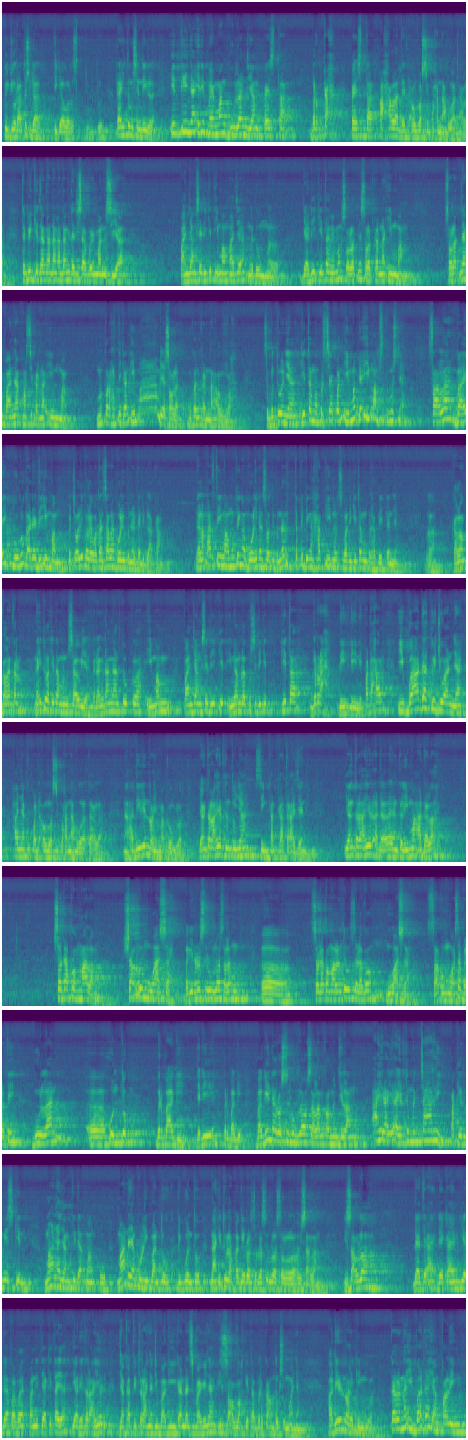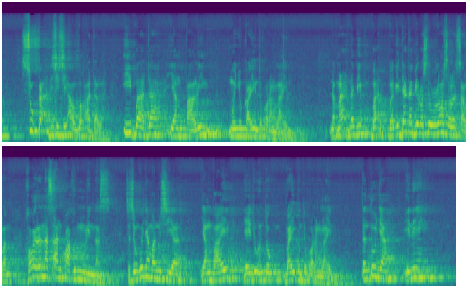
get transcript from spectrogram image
700 sudah 300 Dah hitung sendirilah. Intinya ini memang bulan yang pesta berkah, pesta pahala dari Allah Subhanahu wa taala. Tapi kita kadang-kadang jadi sahabat manusia panjang sedikit imam aja ngedumel. Jadi kita memang sholatnya sholat karena imam. Sholatnya banyak masih karena imam. Memperhatikan imam ya sholat, bukan karena Allah. Sebetulnya kita mempersiapkan imam ya imam seterusnya. Salah, baik, buruk ada di imam. Kecuali kelewatan salah boleh benarkan di belakang. Dalam arti imam itu nggak boleh kan sholat benar, tapi dengan hati nurani kita memperhatikannya. Bah, kalau kalian kan, nah itulah kita manusiawi ya. Kadang-kadang ngantuk lah, imam panjang sedikit, imam laku sedikit, kita gerah di, di ini. Padahal ibadah tujuannya hanya kepada Allah Subhanahu Wa Taala. Nah hadirin rahimakumullah. Yang terakhir tentunya singkat kata aja nih. Yang terakhir adalah yang kelima adalah sodakoh malam, syahrul muasah. Bagi Rasulullah SAW, eh, sodakoh malam itu sodakoh muasah. Syahrul muasah berarti bulan uh, untuk berbagi. Jadi berbagi. Baginda Rasulullah SAW kalau menjelang akhir-akhir itu mencari fakir miskin, mana yang tidak mampu, mana yang perlu dibantu, dibantu. Nah itulah bagi Rasulullah SAW. Insya Allah DKMK ada panitia kita ya di hari terakhir zakat fitrahnya dibagikan dan sebagainya. Insya Allah kita berkah untuk semuanya. Hadirin rahimahullah. Karena ibadah yang paling suka di sisi Allah adalah ibadah yang paling menyukai untuk orang lain. Nabi baginda Nabi Rasulullah SAW anfahum linnas. Sesungguhnya manusia yang baik yaitu untuk baik untuk orang lain. Tentunya ini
